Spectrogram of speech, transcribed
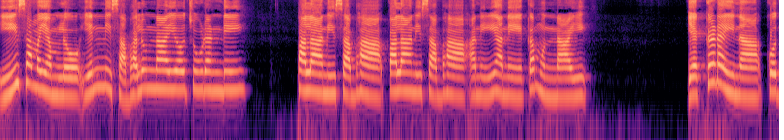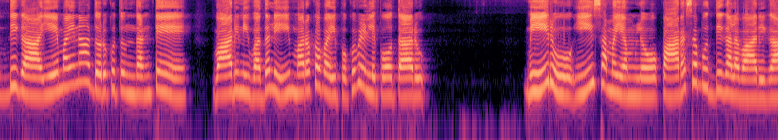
ఈ సమయంలో ఎన్ని సభలున్నాయో చూడండి. ఫలాని సభ ఫలాని సభ అని అనేకమున్నాయి. ఎక్కడైనా కొద్దిగా ఏమైనా దొరుకుతుందంటే వారిని వదిలి మరొక వైపుకు వెళ్ళిపోతారు. మీరు ఈ సమయంలో పారసబుద్ధి గలవారిగా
